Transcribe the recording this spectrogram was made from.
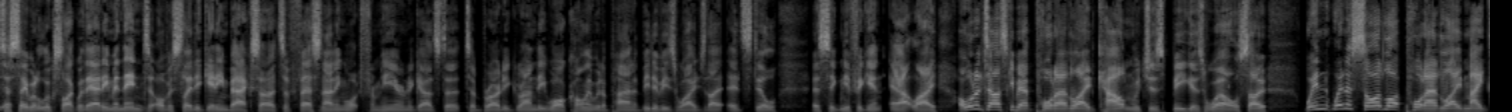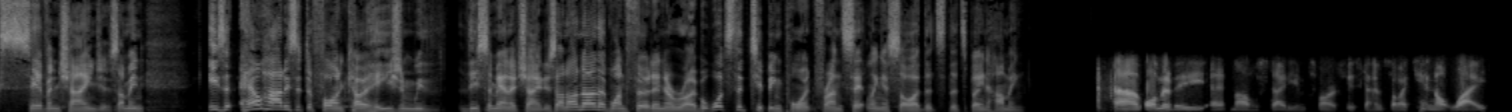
to see what it looks like without him, and then to, obviously to get him back. So it's a fascinating watch from here in regards to, to Brodie Grundy. While Collingwood are paying a bit of his wage, they, it's still a significant outlay. I wanted to ask you about Port Adelaide Carlton, which is big as well. So when when a side like Port Adelaide makes seven changes, I mean is it how hard is it to find cohesion with this amount of changes? And I know they've won 13 in a row, but what's the tipping point for unsettling a side that's that's been humming? Um, I'm going to be at Marvel Stadium tomorrow for this game, so I cannot wait.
